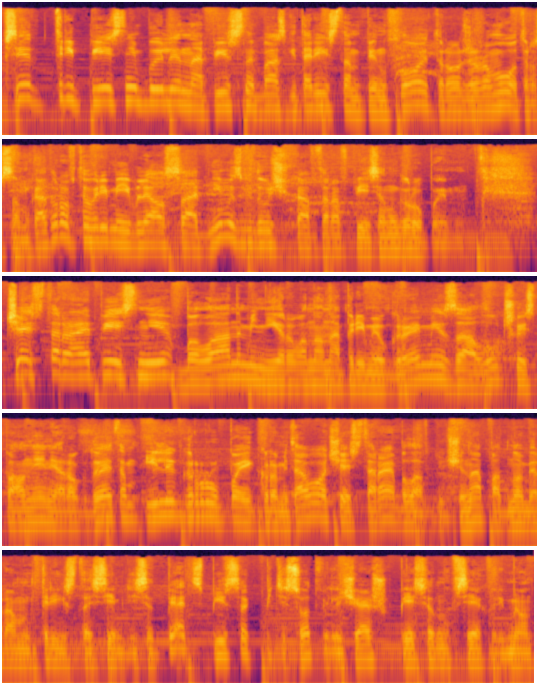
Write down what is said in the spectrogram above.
Все три песни были написаны бас-гитаристом Pink Floyd Роджером Уотерсом, который в то время являлся одним из ведущих авторов песен группы. Часть вторая песни была номинирована на премию Грэмми за лучшее исполнение рок-дуэтом или группой. Кроме того, часть вторая была включена под номером 375 в список 500 величайших песен всех времен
